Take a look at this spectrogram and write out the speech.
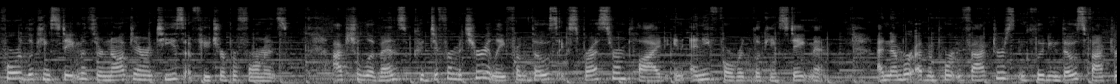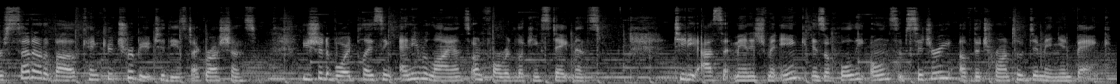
Forward looking statements are not guarantees of future performance. Actual events could differ materially from those expressed or implied in any forward looking statement. A number of important factors, including those factors set out above, can contribute to these digressions. You should avoid placing any reliance on forward looking statements. TD Asset Management Inc. is a wholly owned subsidiary of the Toronto Dominion Bank.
